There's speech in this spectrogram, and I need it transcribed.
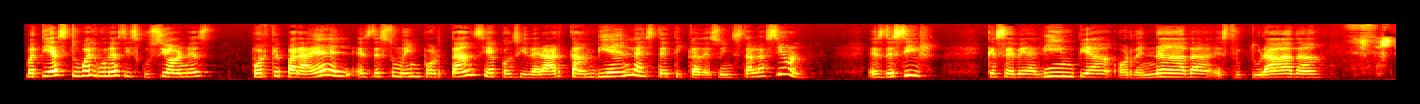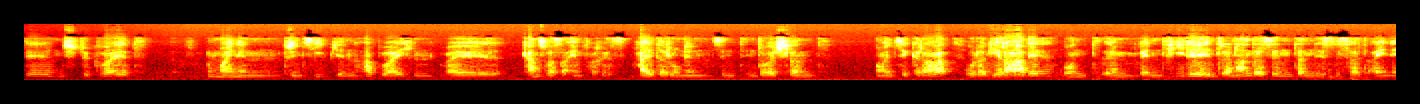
Matías tuvo algunas discusiones porque para él es de suma importancia considerar también la estética de su instalación, es decir, que se vea limpia, ordenada, estructurada. Ich musste ein Stück weit von meinen Prinzipien abweichen, weil ganz was Einfaches. Halterungen sind in Deutschland 90 Grad oder gerade und ähm, wenn viele hintereinander sind, dann ist es halt eine,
